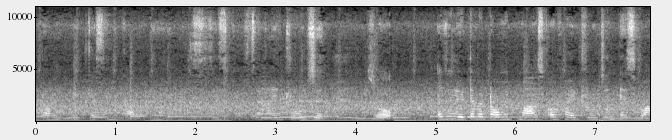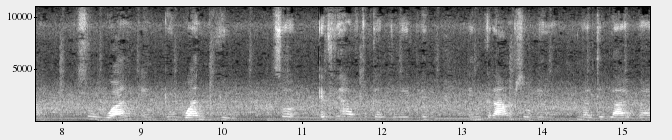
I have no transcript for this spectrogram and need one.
एटॉमिक वेट कैसे निकालते हैं किसी चीज़ का hydrogen so relative atomic mass of hydrogen is one so one into one you so if we have to calculate it in grams so we multiply by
